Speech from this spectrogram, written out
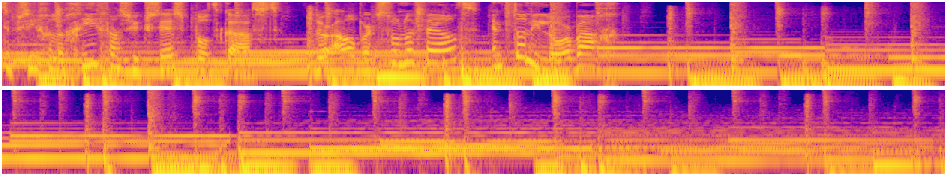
is de Psychologie van Succes podcast door Albert Sonneveld en Tony Loorbach.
